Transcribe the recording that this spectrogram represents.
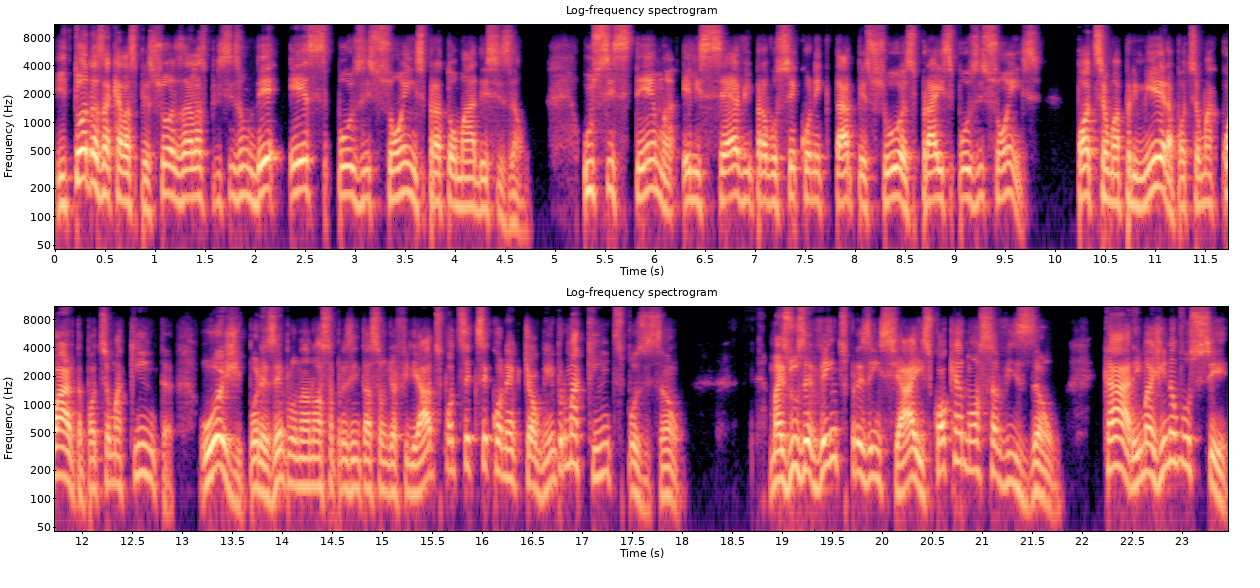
E todas aquelas pessoas, elas precisam de exposições para tomar a decisão. O sistema, ele serve para você conectar pessoas para exposições. Pode ser uma primeira, pode ser uma quarta, pode ser uma quinta. Hoje, por exemplo, na nossa apresentação de afiliados, pode ser que você conecte alguém para uma quinta exposição. Mas os eventos presenciais, qual que é a nossa visão? Cara, imagina você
